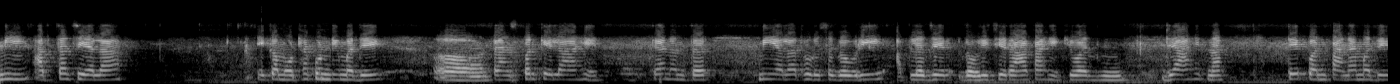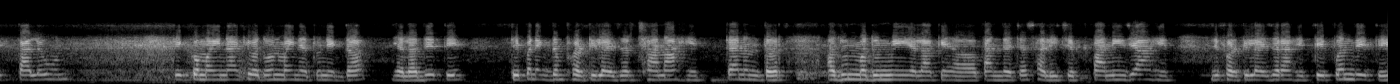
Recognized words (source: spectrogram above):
मी आत्ताच याला एका मोठ्या कुंडीमध्ये ट्रान्सफर केला आहे. त्यानंतर मी याला थोडंसं गौरी आपलं जे गौरीची राख आहे किंवा जे आहेत ना ते पण पाण्यामध्ये कालवून एक महिना किंवा दोन महिन्यातून एकदा याला देते. ते पण एकदम फर्टिलायझर छान आहे त्यानंतर अधूनमधून मी याला कांद्याच्या सालीचे पाणी जे आहेत जे फर्टिलायझर आहेत ते पण देते.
